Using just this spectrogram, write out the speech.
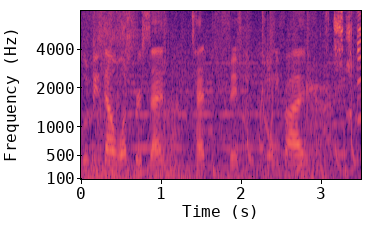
Loopy's down 1%, 10, 50, 25.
